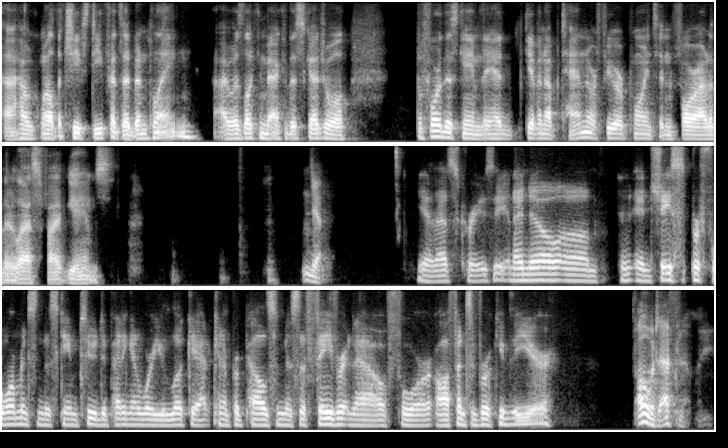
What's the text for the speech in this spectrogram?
uh, how well the Chiefs defense had been playing. I was looking back at the schedule before this game; they had given up ten or fewer points in four out of their last five games. yeah. Yeah, that's crazy. And I know um and, and Chase's performance in this game too, depending on where you look at, kind of propels him as the favorite now for offensive rookie of the year. Oh, definitely.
